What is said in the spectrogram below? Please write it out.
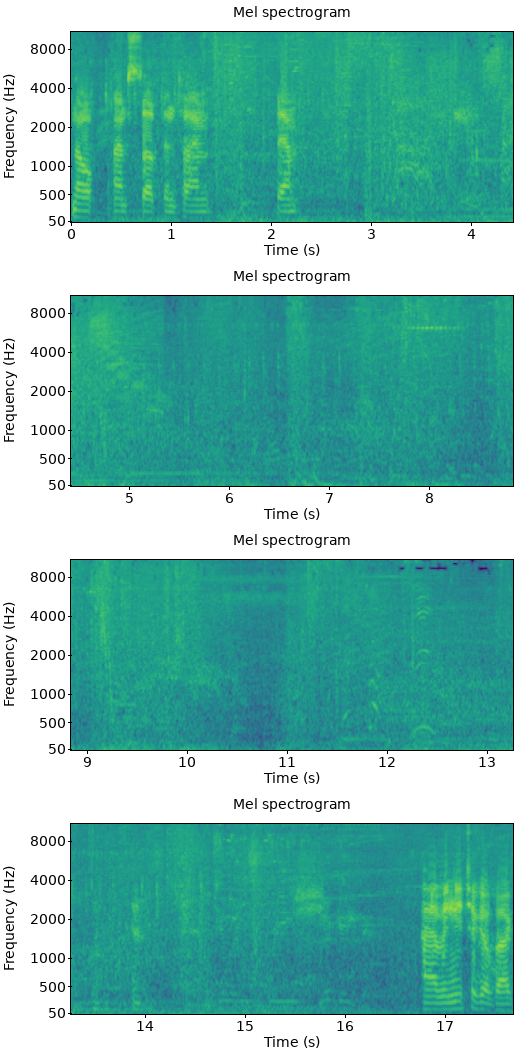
No, I'm stopped in time. Damn. Uh, we need to go back.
